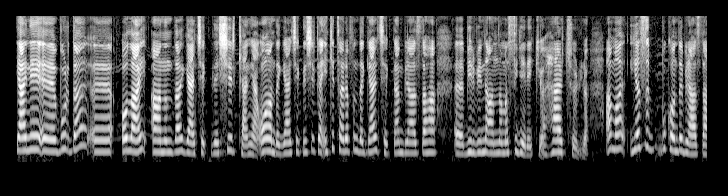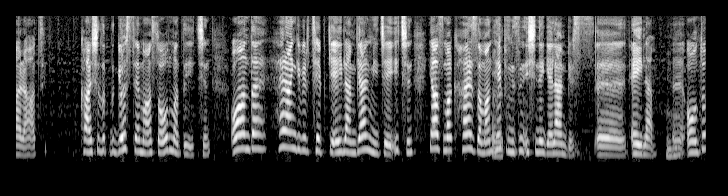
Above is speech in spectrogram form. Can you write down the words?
Yani e, burada e, olay anında gerçekleşirken yani o anda gerçekleşirken iki tarafın da gerçekten biraz daha e, birbirini anlaması gerekiyor her türlü. Ama yazı bu konuda biraz daha rahat karşılıklı göz teması olmadığı için o anda herhangi bir tepki, eylem gelmeyeceği için yazmak her zaman evet. hepimizin işine gelen bir e, eylem hı hı. E, oldu.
